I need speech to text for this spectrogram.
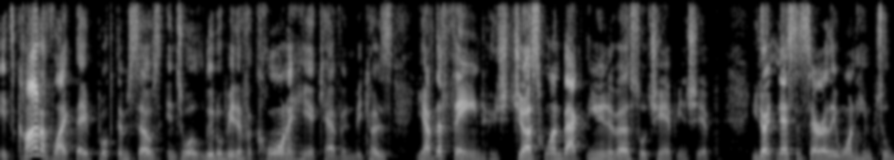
it's kind of like they've booked themselves into a little bit of a corner here, Kevin, because you have the Fiend, who's just won back the Universal Championship. You don't necessarily want him to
